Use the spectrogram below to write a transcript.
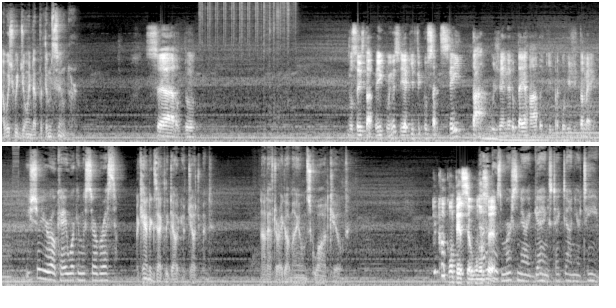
I wish we joined up with them sooner. Certo. Você está bem com isso? E aqui fico satisfeita. O gênero tá errado aqui pra corrigir também. You sure you're okay working with Cerberus? I can't exactly doubt your judgment. Not after I got my own squad killed. O que, que aconteceu com How did você? those mercenary gangs take down your team?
